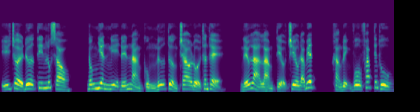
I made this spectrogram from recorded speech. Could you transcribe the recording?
Ý trời đưa tin lúc sau, đồng nhiên nghĩ đến nàng cùng nữ tưởng trao đổi thân thể, nếu là làm tiểu chiêu đã biết, khẳng định vô pháp tiếp thu,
